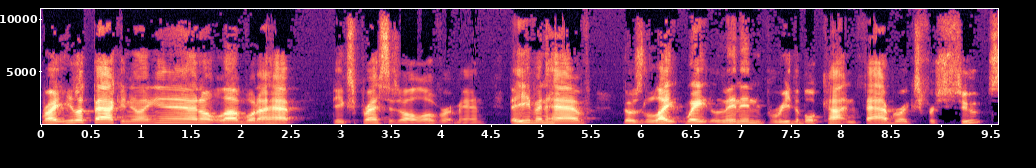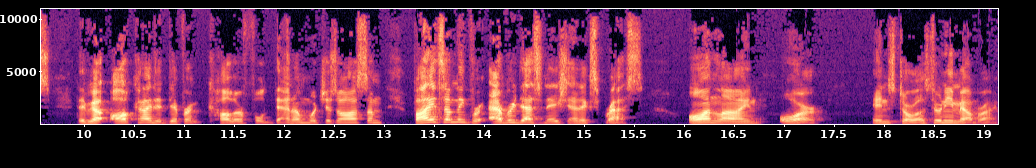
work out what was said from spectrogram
right? You look back and you're like, yeah, I don't love what I have. The Express is all over it, man. They even have those lightweight linen, breathable cotton fabrics for suits. They've got all kinds of different colorful denim, which is awesome. Find something for every destination at Express, online or in store. Let's do an email, Brian.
